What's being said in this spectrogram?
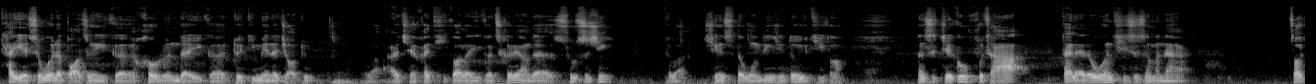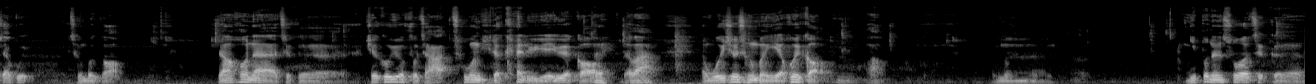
它也是为了保证一个后轮的一个对地面的角度，对吧？而且还提高了一个车辆的舒适性，对吧？行驶的稳定性都有提高。但是结构复杂带来的问题是什么呢？造价贵，成本高。然后呢，这个结构越复杂，出问题的概率也越高，对对吧？那维修成本也会高啊。那么你不能说这个，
